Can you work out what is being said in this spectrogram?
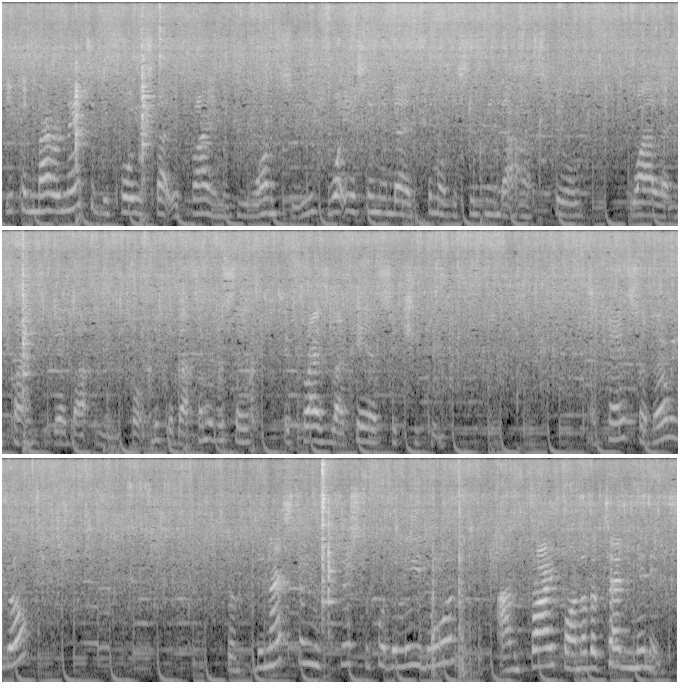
you can marinate it before you start your frying if you want to. What you're seeing in there is some of the seasoning that has spilled while I'm trying to get that in. But look at that. Some people say it fries like KFC chicken. Okay, so there we go. So the next thing is just to put the lid on and fry for another 10 minutes.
